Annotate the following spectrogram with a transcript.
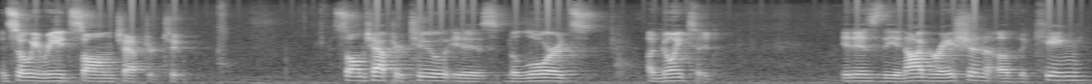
And so we read Psalm chapter 2. Psalm chapter 2 is the Lord's anointed. It is the inauguration of the king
